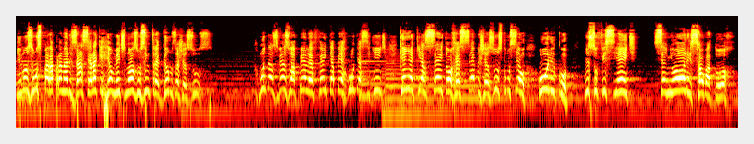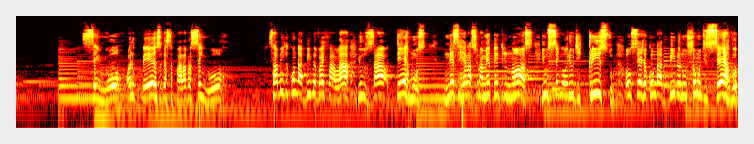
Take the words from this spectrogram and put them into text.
Irmãos, vamos parar para analisar: será que realmente nós nos entregamos a Jesus? Muitas vezes o apelo é feito e a pergunta é a seguinte: quem aqui aceita ou recebe Jesus como seu único e suficiente, Senhor e Salvador. Senhor, olha o peso dessa palavra Senhor. Sabe que quando a Bíblia vai falar e usar termos nesse relacionamento entre nós e o senhorio de Cristo, ou seja, quando a Bíblia nos chama de servo,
